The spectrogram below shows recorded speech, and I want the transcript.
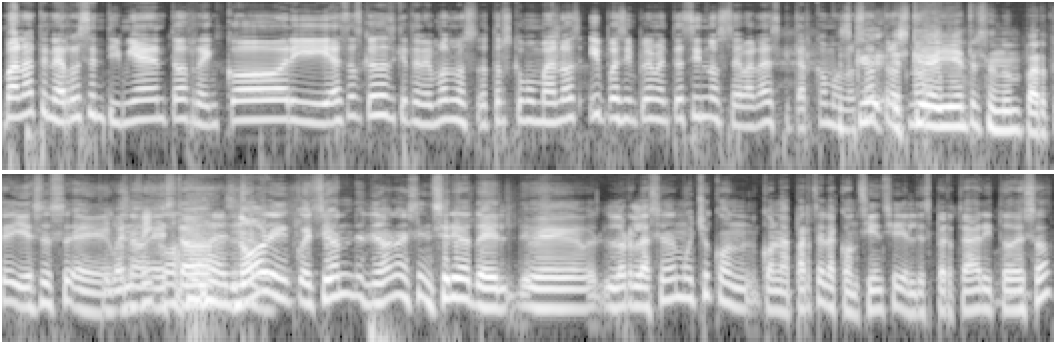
van a tener resentimientos, rencor y esas cosas que tenemos nosotros como humanos y pues simplemente sí nos se van a desquitar como Es que, nosotros, es ¿no? que ahí entras en un parte y eso es, eh, bueno, esto- no, en cuestión, no, no, es en serio, del- eh, lo relacionan mucho con, con la parte de la conciencia y el despertar y todo eso,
